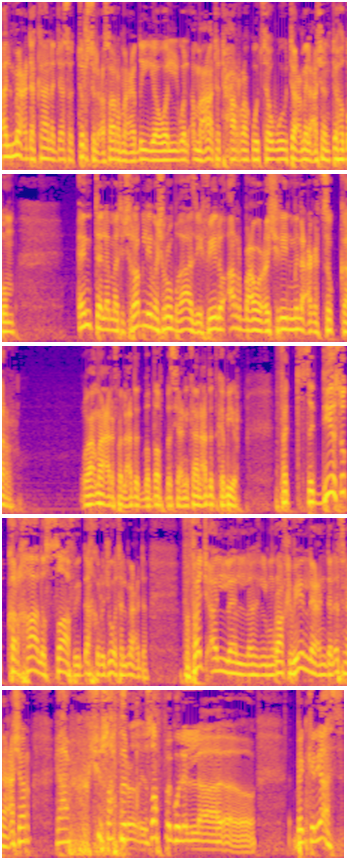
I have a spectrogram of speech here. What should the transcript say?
المعدة كانت جالسة ترسل عصارة معدية والأمعاء تتحرك وتسوي وتعمل عشان تهضم. أنت لما تشرب لي مشروب غازي فيه له 24 ملعقة سكر. وما أعرف العدد بالضبط بس يعني كان عدد كبير. فتديه سكر خالص صافي تدخله جوة المعدة. ففجأة المراقبين اللي عند الاثنى عشر يصفر يصفقوا للبنكرياس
